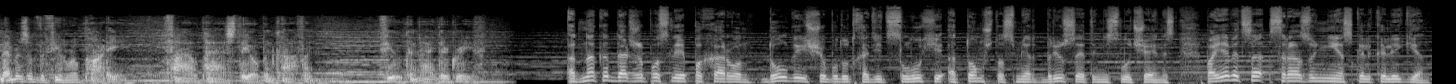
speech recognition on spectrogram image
Members of the funeral party file past the open coffin. Few can hide their grief. Однако даже после похорон долго еще будут ходить слухи о том, что смерть Брюса – это не случайность. Появится сразу несколько легенд.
